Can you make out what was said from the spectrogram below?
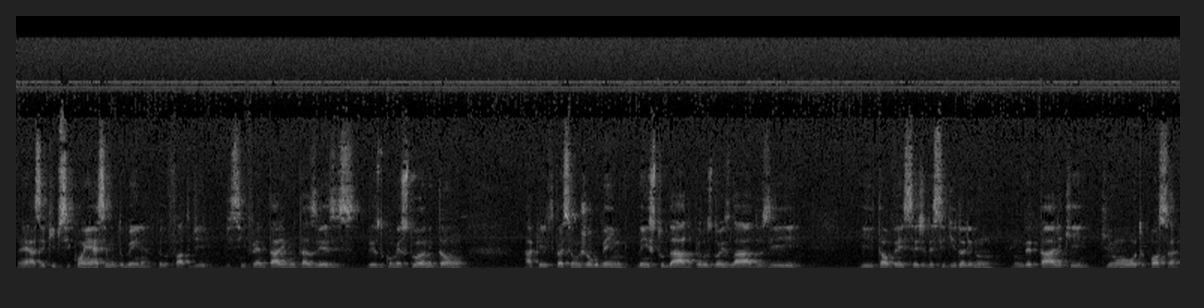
né, as equipes se conhecem muito bem, né? Pelo fato de, de se enfrentarem muitas vezes desde o começo do ano. Então, acredito que vai ser um jogo bem, bem estudado pelos dois lados e, e talvez seja decidido ali num, num detalhe que, que um ou outro possa,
